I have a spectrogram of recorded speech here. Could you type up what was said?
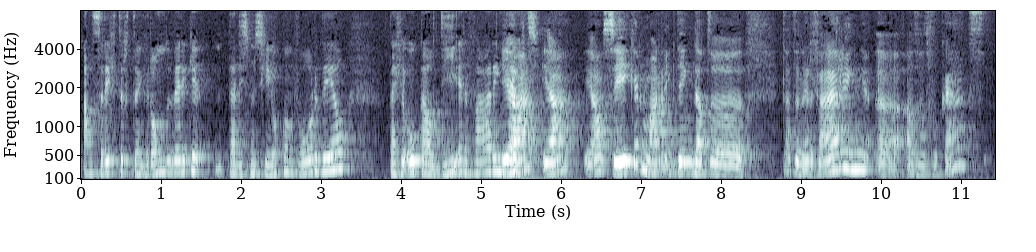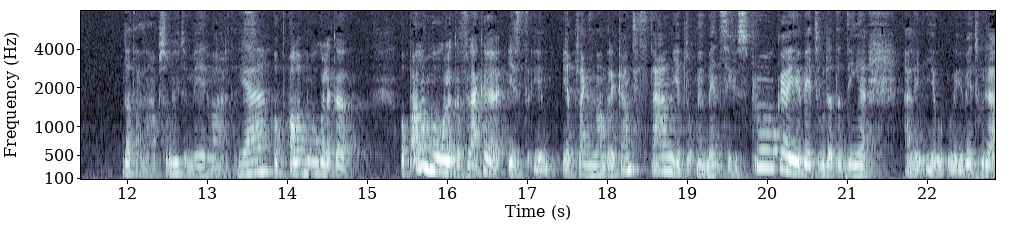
als rechter ten gronde werken, dat is misschien ook een voordeel. Dat je ook al die ervaring ja, hebt. Ja, ja, zeker. Maar ik denk dat, uh, dat een ervaring uh, als advocaat, dat dat een absolute meerwaarde is. Ja. Op alle mogelijke op alle mogelijke vlakken is het, je, je, hebt langs de andere kant gestaan, je hebt ook met mensen gesproken, je weet hoe dat de dingen, allez, je, je, weet hoe dat,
